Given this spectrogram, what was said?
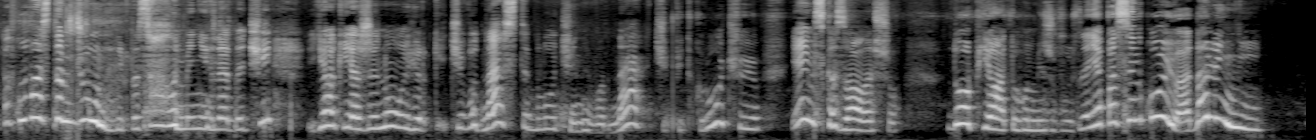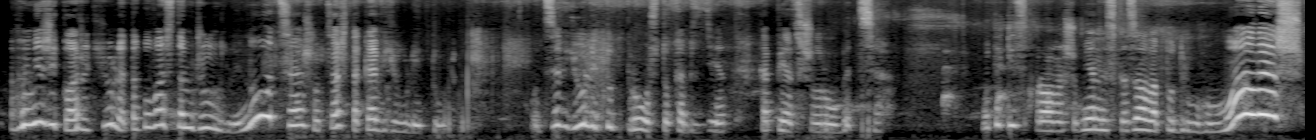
так у вас там джунглі писали мені глядачі, як я жену огірки, чи в одне стебло, чи не в одне, чи підкручую. Я їм сказала, що до п'ятого міжвузля я пасинкую, а далі ні. Вони ж і кажуть, Юля, так у вас там джунглі. Ну, оце ж, оце ж таке в Юлі тут. Оце в Юлі тут просто капець, що робиться. Отакі справи, щоб я не сказала по-другому. Але ж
